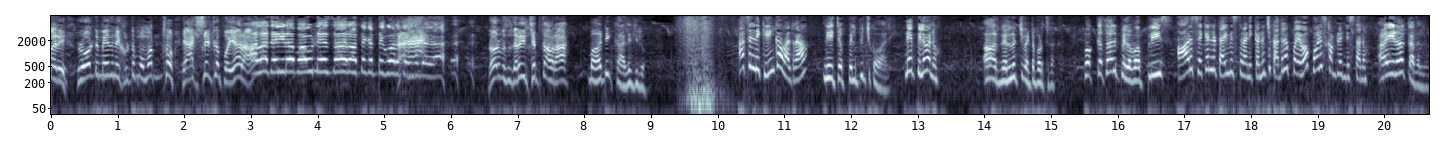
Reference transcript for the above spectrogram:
మరి రోడ్డు మీద నీ కుటుంబం మొత్తం యాక్సిడెంట్లో పోయారా? అలా జరిగినా బాగుండేది సార్ అత్తగట్టే కూడా జరిగింది నోరు జరిగి చెప్తావరా? మాటి కాలేజీలో. అసలు నీకేం కావాలరా? నీ చెప్పు పిలిపించుకోవాలి. నేను పిలవను. ఆరు నెలల నుంచి వెంటబడుతున్నా. ఒక్కసారి పిలవా ప్లీజ్? ఆరు సెకండ్లు టైం ఇస్తున్నాను ఇక్కడ నుంచి కదలకపోయావా పోలీస్ కంప్లైంట్ ఇస్తాను. అయినా కదలను.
